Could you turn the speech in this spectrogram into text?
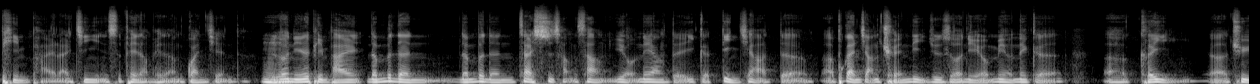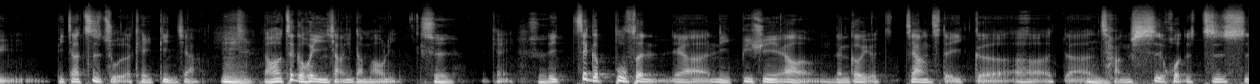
品牌来经营是非常非常关键的。比如说，你的品牌能不能能不能在市场上有那样的一个定价的呃，不敢讲权利，就是说你有没有那个呃，可以呃去比较自主的可以定价。嗯，然后这个会影响你的毛利。是。OK，所以这个部分呀，你必须要能够有这样子的一个呃呃尝试或者知识，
